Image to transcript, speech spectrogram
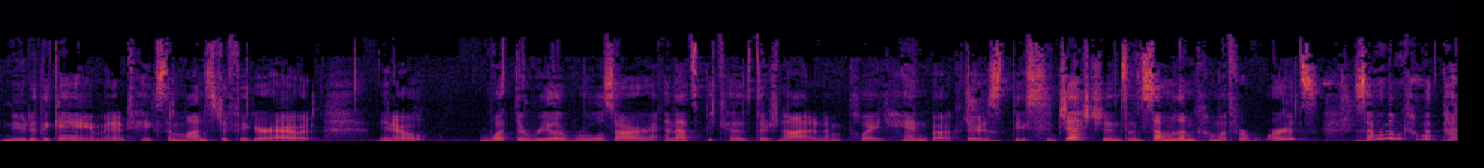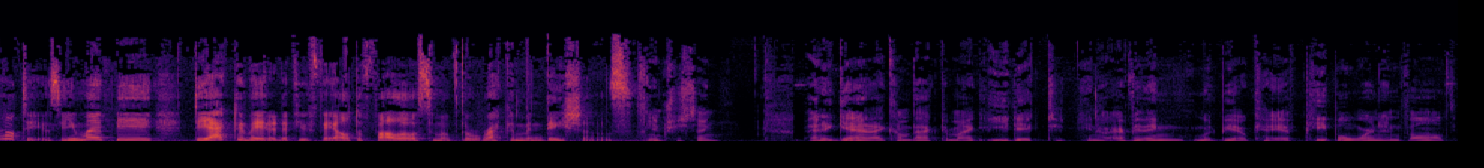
new to the game, and it takes them months to figure out, you know, what the real rules are, and that's because there's not an employee handbook. There's sure. these suggestions, and some of them come with rewards, sure. some of them come with penalties. You might be deactivated if you fail to follow some of the recommendations. Interesting. And again, I come back to my edict, you know, everything would be okay if people weren't involved.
